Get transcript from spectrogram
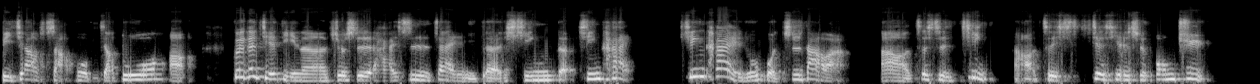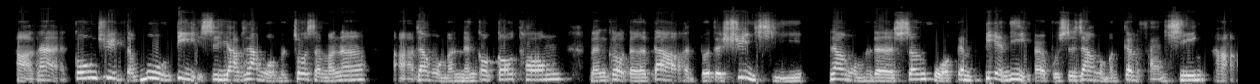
比较少或比较多啊。归根结底呢，就是还是在你的心的心态。心态如果知道啊啊，这是境啊，这这些是工具啊。那工具的目的是要让我们做什么呢？啊，让我们能够沟通，能够得到很多的讯息，让我们的生活更便利，而不是让我们更烦心啊。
